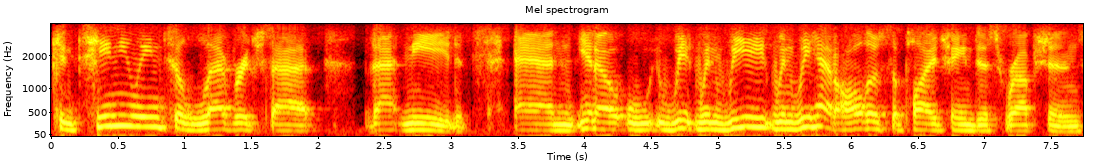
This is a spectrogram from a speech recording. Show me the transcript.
continuing to leverage that that need. And you know, we when we when we had all those supply chain disruptions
